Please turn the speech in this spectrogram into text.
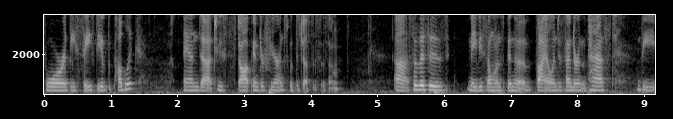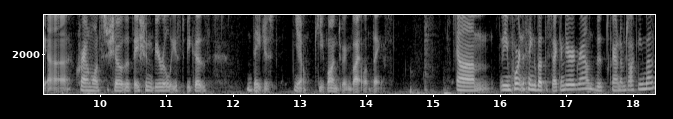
for the safety of the public and uh, to stop interference with the justice system. Uh, so this is maybe someone's been a violent offender in the past. The uh, crown wants to show that they shouldn't be released because they just, you know, keep on doing violent things. Um, the important thing about the secondary ground, the ground I'm talking about,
